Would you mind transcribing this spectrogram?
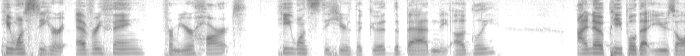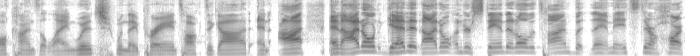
He wants to hear everything from your heart. He wants to hear the good, the bad, and the ugly I know people that use all kinds of language when they pray and talk to God, and I and I don't get it. I don't understand it all the time, but they, I mean, it's their heart.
